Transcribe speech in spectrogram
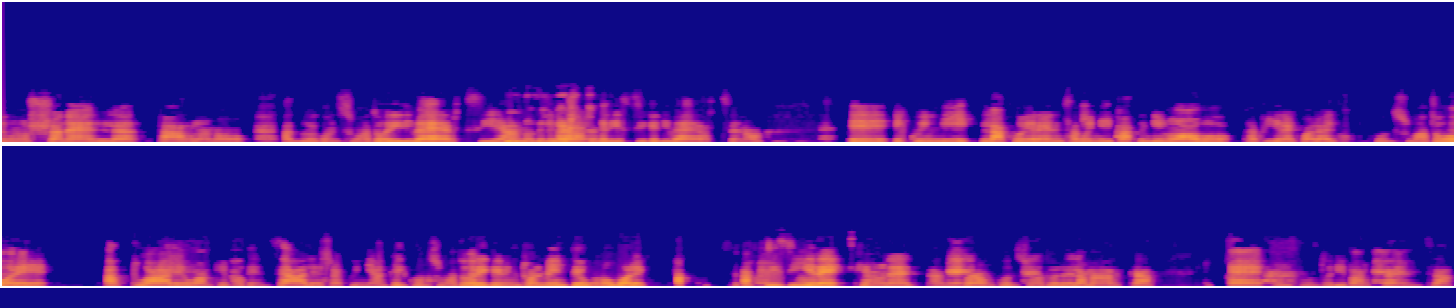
uno Chanel parlano a due consumatori diversi e hanno delle certo. caratteristiche diverse, no? E, e, quindi la coerenza, quindi di nuovo capire qual è il consumatore attuale o anche potenziale, cioè quindi anche il consumatore che eventualmente uno vuole acquisire, che non è ancora un consumatore della marca, è il punto di partenza.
